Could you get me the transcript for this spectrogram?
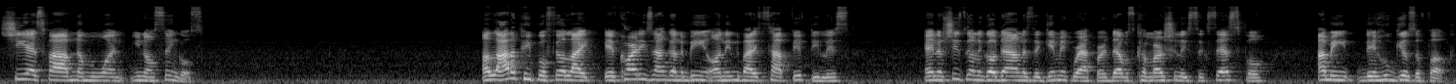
she has five number one, you know, singles. A lot of people feel like if Cardi's not going to be on anybody's top 50 list, and if she's going to go down as a gimmick rapper that was commercially successful, I mean, then who gives a fuck?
